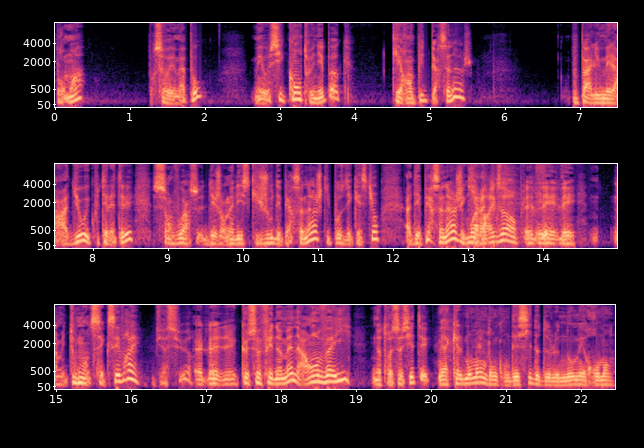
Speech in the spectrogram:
pour moi, pour sauver ma peau, mais aussi contre une époque qui est remplie de personnages. On peut pas allumer la radio, écouter la télé, sans voir des journalistes qui jouent des personnages, qui posent des questions à des personnages et qui Moi, par exemple. les, les... Non, mais tout le monde sait que c'est vrai. Bien sûr. Euh, que ce phénomène a envahi notre société. Mais à quel moment donc on décide de le nommer roman?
